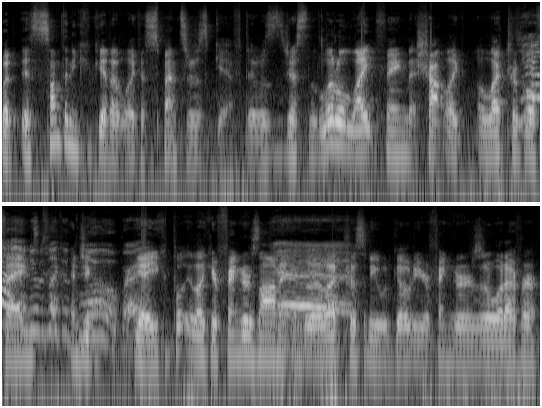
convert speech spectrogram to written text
but it's something you could get at like a Spencer's gift. It was just a little light thing that shot like electrical Yeah, and it was like a you- globe, right? Yeah, you could put like your fingers on it, and the electricity would go to your fingers or whatever.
